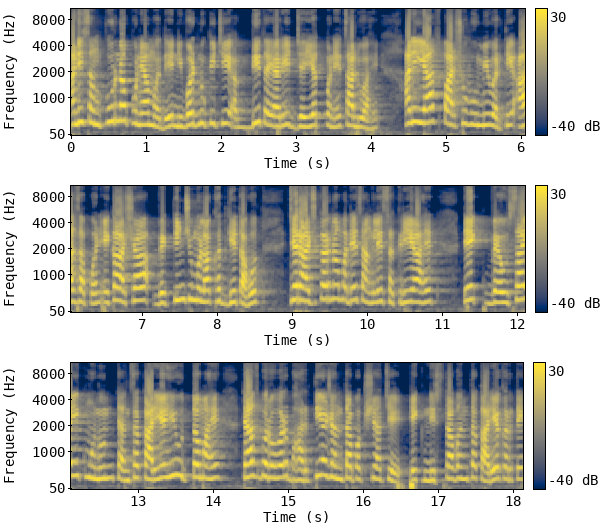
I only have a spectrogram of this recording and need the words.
आणि संपूर्ण पुण्यामध्ये निवडणुकीची अगदी तयारी जय्यतपणे चालू आहे. आणि याच पार्श्वभूमीवरती आज आपण एका अशा व्यक्तींची मुलाखत घेत आहोत जे राजकारणामध्ये चांगले सक्रिय आहेत ते एक व्यावसायिक म्हणून त्यांचं कार्यही उत्तम आहे. त्याचबरोबर भारतीय जनता पक्षाचे एक निष्ठावंत कार्यकर्ते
